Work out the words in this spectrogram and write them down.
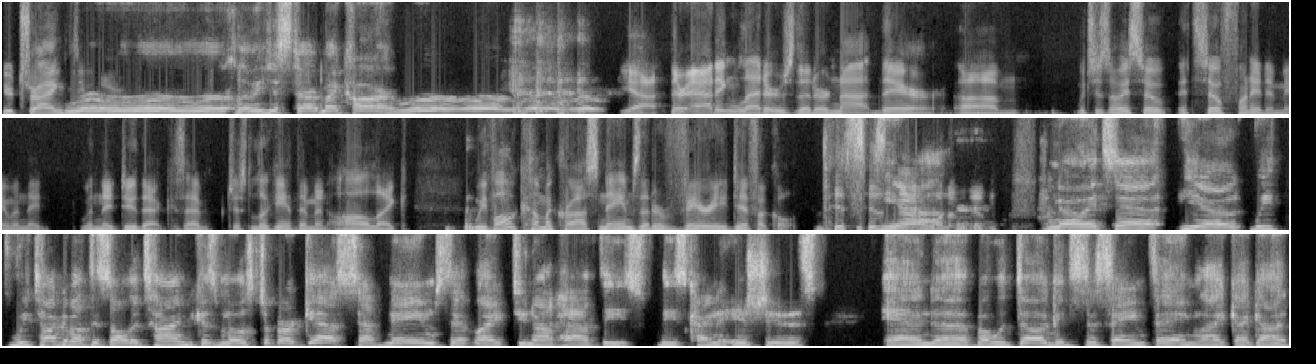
you're trying to. Roar, roar, roar. Let me just start my car. Yeah. They're adding letters that are not there. Um, which is always so, it's so funny to me when they, when they do that because I'm just looking at them and all like we've all come across names that are very difficult. This is Yeah. not one of them. No, it's a you know we we talk about this all the time because most of our guests have names that like do not have these these kind of issues, and uh, but with Doug it's the same thing. Like I got.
